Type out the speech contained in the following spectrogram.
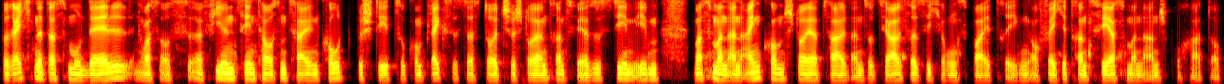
berechnet das Modell, was aus äh, vielen 10.000 Zeilen Code besteht, so komplex ist das deutsche Steuerntransfersystem eben, was man an Einkommenssteuer zahlt, an Sozialversicherungsbeiträgen, auf welche Transfers man Anspruch hat, ob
